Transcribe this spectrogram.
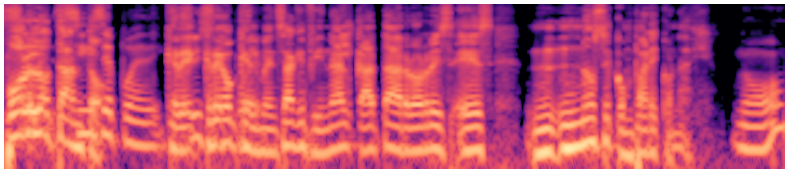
Por Sí, lo tanto, sí se puede. cre- Sí se creo que el mensaje final, Cata Rorris, es no se compare con nadie. No.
